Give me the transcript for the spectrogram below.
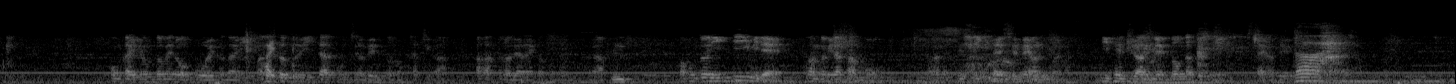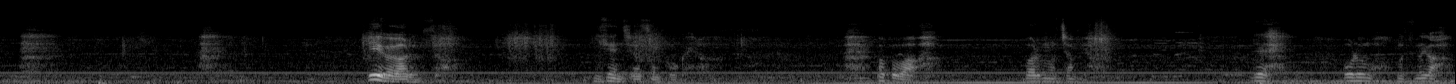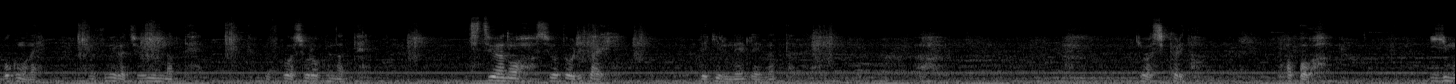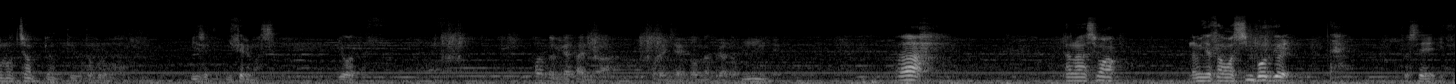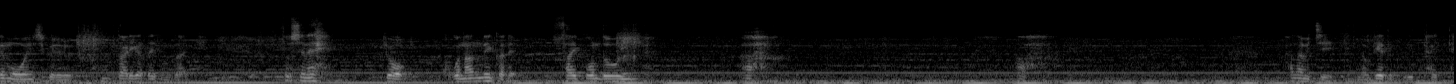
今回4度目の防衛となり、また一つインターコンチのベルトの価値が上がったのではないかと思うんですが、うん。まあ、本当にいい意味でファンの皆さんも選手に期待している面はあると思います。2018年どんな年にしたいなという映画があるんですよ。2018年公開の。パパはワールドのチャンピオン。で俺も娘が僕もね娘が中2になって息子が小6になって父親の仕事を理解できる年齢になったんでね。今日はしっかりとパパはいいものチャンピオンっていうところを見せ見せれました。よかったです。年どん、ああ。棚橋湾の皆さんは辛抱強い。そしていつでも応援してくれる。本当ありがたい存在。そしてね今日ここ何年かで最高の動員。ああ。ああ。花道のゲートくぐって入って。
